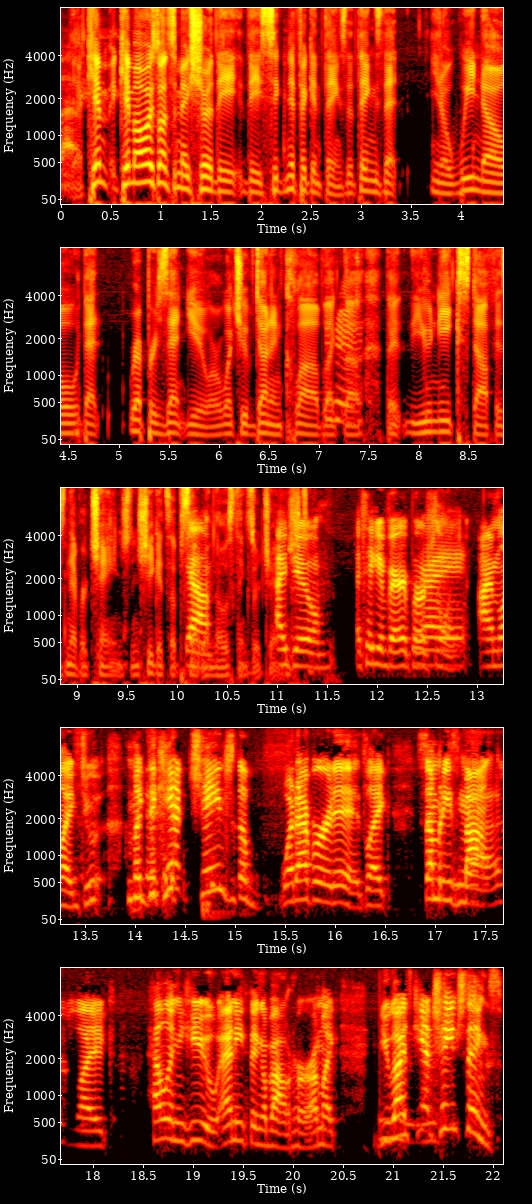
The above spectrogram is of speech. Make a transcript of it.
Yeah, Kim Kim always wants to make sure the the significant things, the things that you know we know that represent you or what you've done in club, like mm-hmm. the, the, the unique stuff is never changed, and she gets upset yeah, when those things are changed. I do. I take it very personally. Right. I'm like, do I'm like they can't change the whatever it is, like somebody's yeah. mouth, like Helen Hu, anything about her. I'm like, you guys can't mm-hmm. change things.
